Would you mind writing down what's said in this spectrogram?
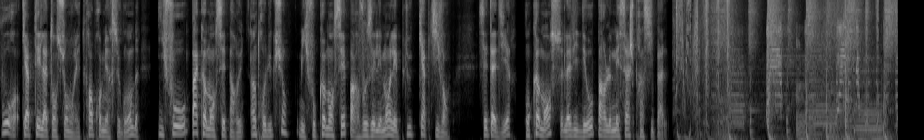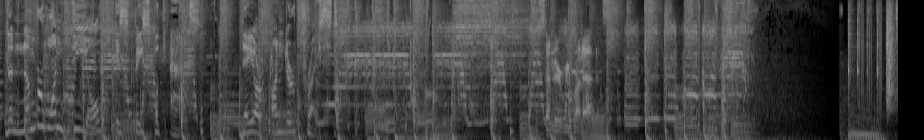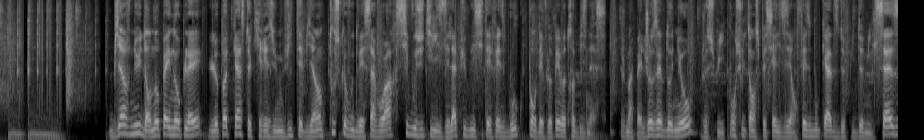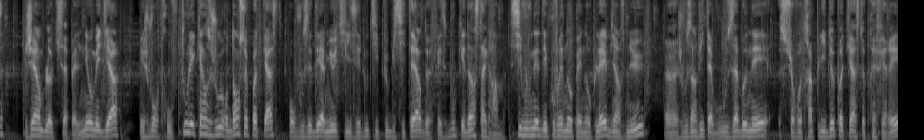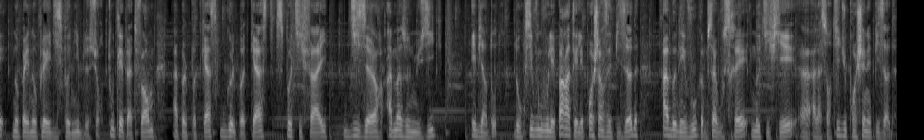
Pour capter l'attention dans les trois premières secondes, il faut pas commencer par une introduction, mais il faut commencer par vos éléments les plus captivants. C'est-à-dire, on commence la vidéo par le message principal. The number one deal is Facebook ads. They are underpriced. Senator, we run ads. Bienvenue dans No Pay No Play, le podcast qui résume vite et bien tout ce que vous devez savoir si vous utilisez la publicité Facebook pour développer votre business. Je m'appelle Joseph Dogno, je suis consultant spécialisé en Facebook Ads depuis 2016, j'ai un blog qui s'appelle Neomedia et je vous retrouve tous les 15 jours dans ce podcast pour vous aider à mieux utiliser l'outil publicitaire de Facebook et d'Instagram. Si vous venez de découvrir No Pay No Play, bienvenue. Euh, je vous invite à vous abonner sur votre appli de podcast préféré. No Pay No Play est disponible sur toutes les plateformes Apple Podcast, Google Podcast, Spotify, Deezer, Amazon Music et bien d'autres. Donc si vous ne voulez pas rater les prochains épisodes, abonnez-vous comme ça vous serez notifié euh, à la sortie du prochain épisode.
